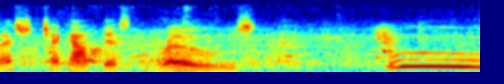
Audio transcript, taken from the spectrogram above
Let's check out this rose. Ooh.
